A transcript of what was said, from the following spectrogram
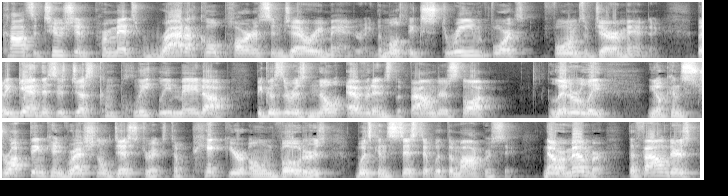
Constitution permits radical partisan gerrymandering, the most extreme forms of gerrymandering. But again, this is just completely made up because there is no evidence the founders thought literally, you know, constructing congressional districts to pick your own voters was consistent with democracy. Now remember, the founders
